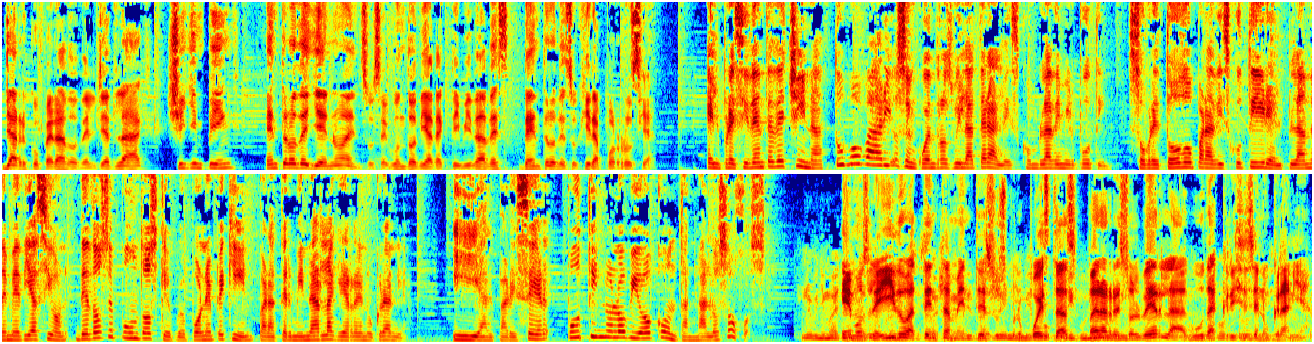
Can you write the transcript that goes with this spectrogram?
Ya recuperado del jet lag, Xi Jinping entró de lleno en su segundo día de actividades dentro de su gira por Rusia. El presidente de China tuvo varios encuentros bilaterales con Vladimir Putin, sobre todo para discutir el plan de mediación de 12 puntos que propone Pekín para terminar la guerra en Ucrania. Y al parecer, Putin no lo vio con tan malos ojos. Hemos leído atentamente sus propuestas para resolver la aguda crisis en Ucrania.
